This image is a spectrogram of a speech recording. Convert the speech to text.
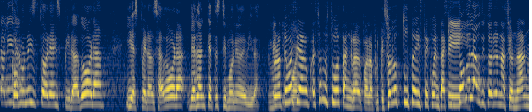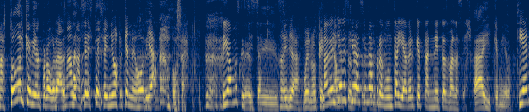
salida. Con una historia inspiradora y esperanzadora. Verán qué testimonio de vida. Pero te voy a decir algo, eso no estuvo tan grave, Paula, porque solo tú te diste cuenta. Aquí Sí. todo el Auditorio Nacional, más todo el que vio el programa, más este señor que me odia. O sea, Digamos que sí, Jackie. ay, ya, bueno, ok. A ver, yo les quiero hacer una pregunta y a ver qué tan netas van a ser. Ay, qué miedo. ¿Quién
